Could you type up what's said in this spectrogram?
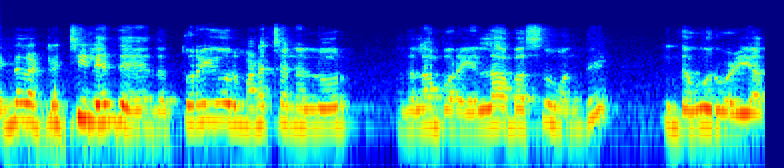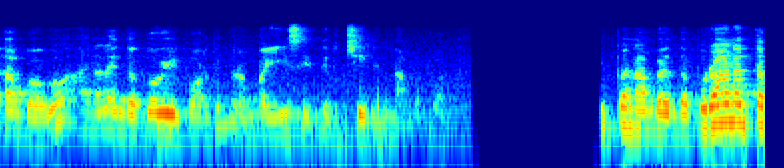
என்னெல்லாம் திருச்சியிலேருந்து இந்த துறையூர் மணச்சநல்லூர் இதெல்லாம் போற எல்லா பஸ்ஸும் வந்து இந்த ஊர் வழியா தான் போகும். அதனால இந்த கோவில் போறதுக்கு ரொம்ப ஈஸி திருச்சியிலேருந்து நம்ம போறோம். இப்போ நம்ம இந்த புராணத்தை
